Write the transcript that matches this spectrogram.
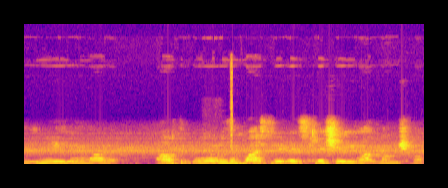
Yemin ediyorum abi. Artık umarım başka eski şeyi kalmamış bak.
